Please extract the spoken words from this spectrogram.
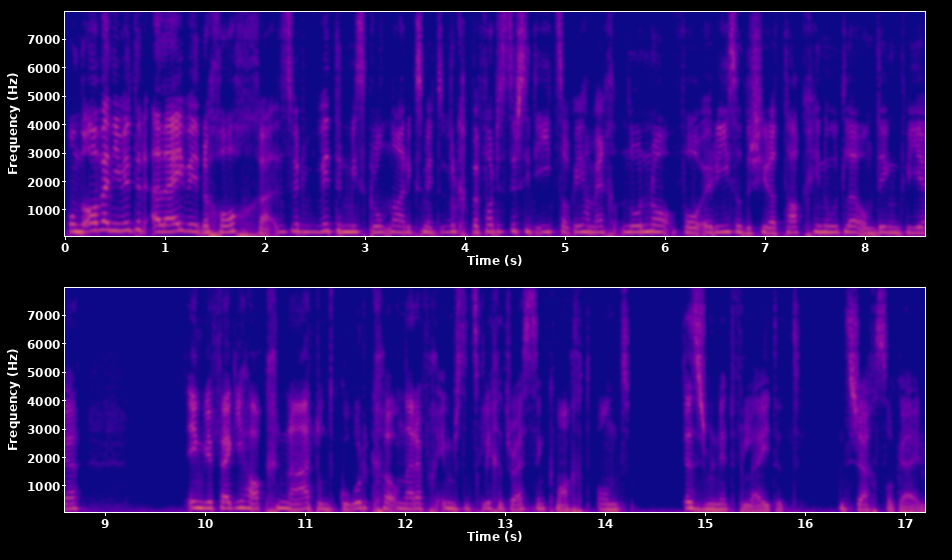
und auch wenn ich wieder allein wieder kochen, das wird wieder mein Grundnahrungsmittel. Wirklich, bevor das ihr seid eingezogen, ich habe mich nur noch von Reis oder Shirataki-Nudeln und irgendwie irgendwie Veggie-Hacker ernährt und Gurken und dann einfach immer so das gleiche Dressing gemacht und es ist mir nicht verleidet. Das ist echt so geil.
